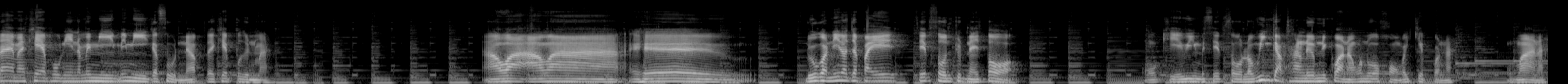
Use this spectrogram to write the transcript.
ได้มาแค่พวกนี้นะไม่มีไม่มีกระสุนนะครับได้แค่ปืนมา เอาว่าเอาว่าเฮ้ยดูก่อนนี้เราจะไปเซฟโซนจุดไหนต่อ โอเควิ่งไปเซฟโซนเราวิ่งกลับทางเดิมดีกว่านะคนดูเอาของไปเก็บก่อนนะผมว่านะ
